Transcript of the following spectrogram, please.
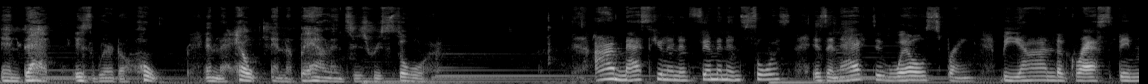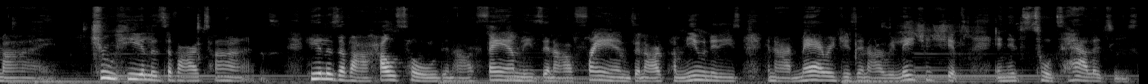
and that is where the hope and the help and the balance is restored. Our masculine and feminine source is an active wellspring beyond the grasping mind. True healers of our times healers of our household and our families and our friends and our communities and our marriages and our relationships in its totalities,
